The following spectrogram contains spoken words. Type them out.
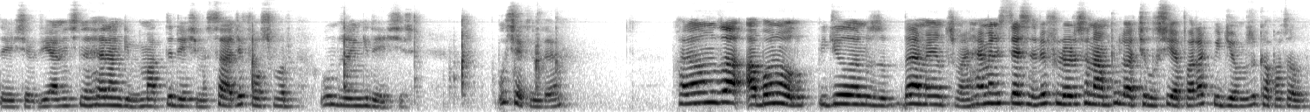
değişebilir. Yani içinde herhangi bir madde değişmez. Sadece fosforun rengi değişir. Bu şekilde. Kanalımıza abone olup videolarımızı beğenmeyi unutmayın. Hemen isterseniz bir floresan ampul açılışı yaparak videomuzu kapatalım.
